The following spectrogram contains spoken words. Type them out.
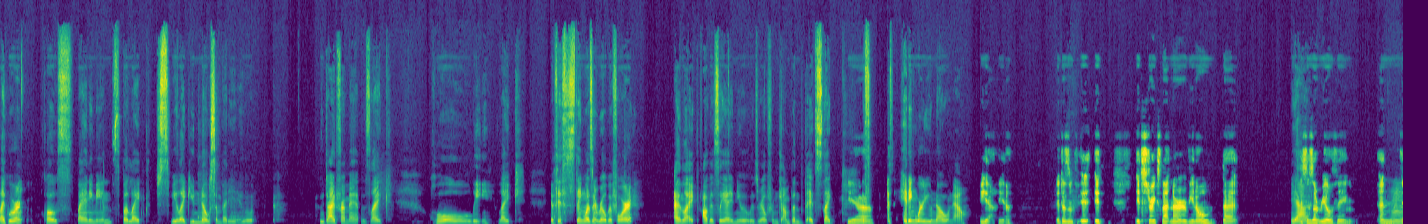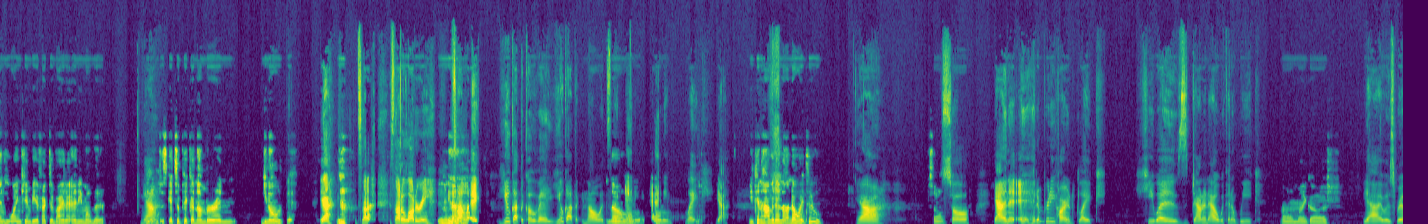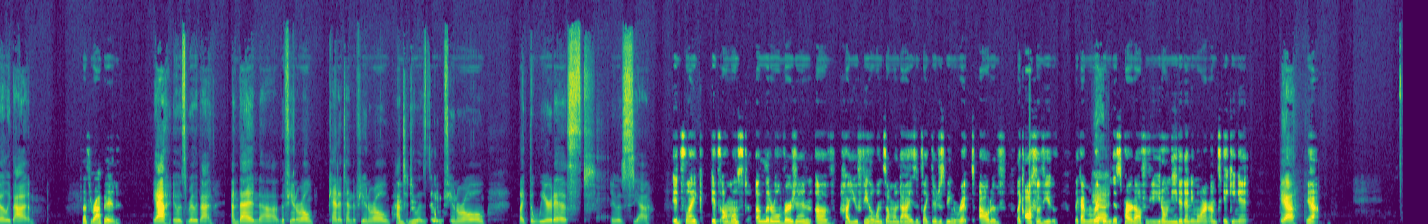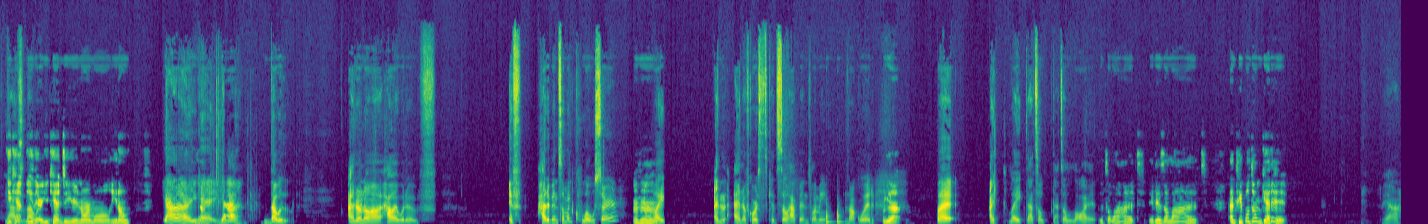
like we weren't close by any means but like just be like you know somebody who who died from it was like holy like if this thing wasn't real before and like obviously I knew it was real from jump and it's like Yeah. it's, it's hitting where you know now. Yeah, yeah. It doesn't it it it strikes that nerve, you know, that Yeah. this is a real thing and Mhm. anyone can be affected by it at any moment. Yeah. You yeah. don't just get to pick a number and you know, Yeah. It's not it's not a lottery. It's not like you got the COVID, you got the no, it's No. like any any like yeah. You can have it and not know it too. Yeah. So, So yeah, and it, it hit him pretty hard. Like he was down and out within a week. oh my gosh. Yeah, it was really bad. That's rapid. Yeah, it was really bad. And then uh the funeral, can't attend the funeral, had to do a Zoom funeral, like the weirdest. It was yeah. It's like it's almost a literal version of how you feel when someone dies. It's like they're just being ripped out of like off of you. Like I'm Yeah. ripping this part off of you. You don't need it anymore. I'm taking it. Yeah. Yeah. You can't so be there. was- You can't do your normal, you know? Yeah, you Yeah. can't. Yeah, Mm. that was. I don't know how I would have. If had it been someone closer, Mhm. like, and and of course, it could still happen. So let me knock wood. Yeah. But I like that's a that's a lot. It's a lot. It is a lot. And people don't get it. Yeah.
